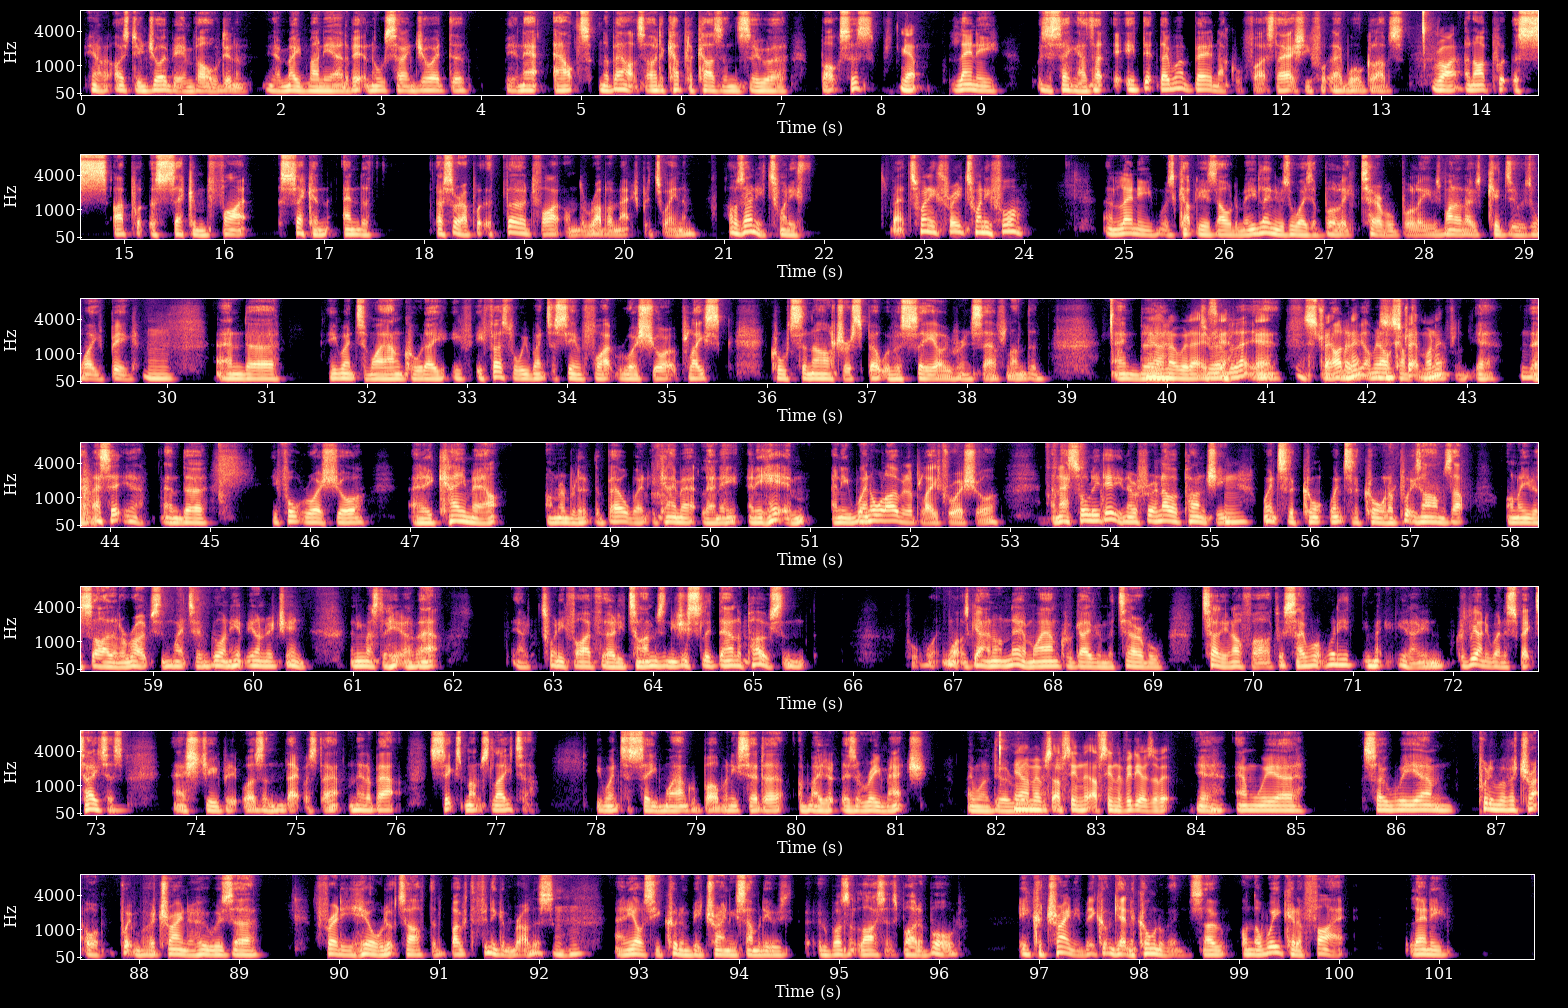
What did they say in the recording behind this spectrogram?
you know, I used to enjoy being involved in them. You know, made money out of it, and also enjoyed the being out, out and about. So I had a couple of cousins who were boxers. Yep. Lenny was the second. Like, they weren't bare knuckle fights. They actually fought, they wore gloves, Right. and I put the I put the second fight, second and the, oh sorry, I put the third fight on the rubber match between them. I was only 20, about 23, 24. And Lenny was a couple of years older than me. Lenny was always a bully, terrible bully. He was one of those kids who was always big. Mm. And uh, he went to my uncle. They, he, he- first of all, we went to see him fight Roy Shaw at a place called Cinatra, spelt with a C over in South London. And uh, yeah, I know where that is. remember yeah. that? Yeah. yeah. Streatham, I, don't, it? I mean, I'll come from? Northland. Yeah, yeah, that's it. Yeah, and uh, he fought Roy Shaw, and he came out. I remember that the bell went. He came out, Lenny, and he hit him, and he went all over the place, Roy Shaw, and that's all he did. He never threw another punch. He Mm. went to the cor- went to the corner, put his arms up on either side of the ropes, and went to him, "Go and hit me on the chin," and he must have hit him about you know 25, 30 times, and he just slid down the post and. What, what was going on there? My uncle gave him a terrible telling off afterwards. Say, what, what do you, you know, because we only went as spectators, how stupid it was, and that was that. And then about six months later, he went to see my uncle Bob, and he said, uh, "I've made it. There's a rematch. They want to do a Yeah, I rematch." remember. I've seen. the- I've seen the videos of it. Yeah, and we, uh, so we um, put him with a tra- or put him with a trainer who was uh, Freddie Hill, looked after both the Finnegan brothers, Mm-hmm. and he obviously couldn't be training somebody who's, who wasn't licensed by the board. He could train him, but he couldn't get in the corner with him. So on the week of the fight, Lenny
